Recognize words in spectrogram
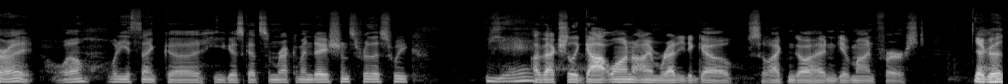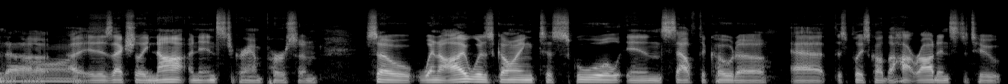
right. Well, what do you think? Uh, you guys got some recommendations for this week? Yeah. I've actually got one. I'm ready to go, so I can go ahead and give mine first. Yeah. Go And, ahead. uh, it is actually not an Instagram person. So when I was going to school in South Dakota at this place called the Hot Rod Institute,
